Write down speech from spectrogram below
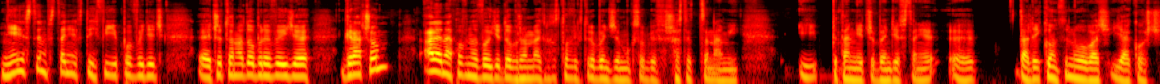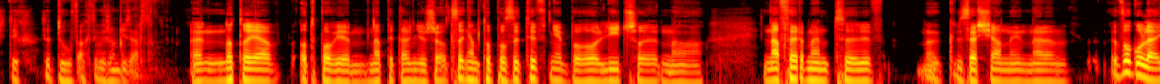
nie jestem w stanie w tej chwili powiedzieć, czy to na dobre wyjdzie graczom, ale na pewno wyjdzie dobrze Microsoftowi, który będzie mógł sobie szastać cenami i pytanie, czy będzie w stanie dalej kontynuować jakość tych tytułów Activision Blizzard. E, no to ja odpowiem na pytanie, że oceniam to pozytywnie, bo liczę na, na ferment y, zasiany na w ogóle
